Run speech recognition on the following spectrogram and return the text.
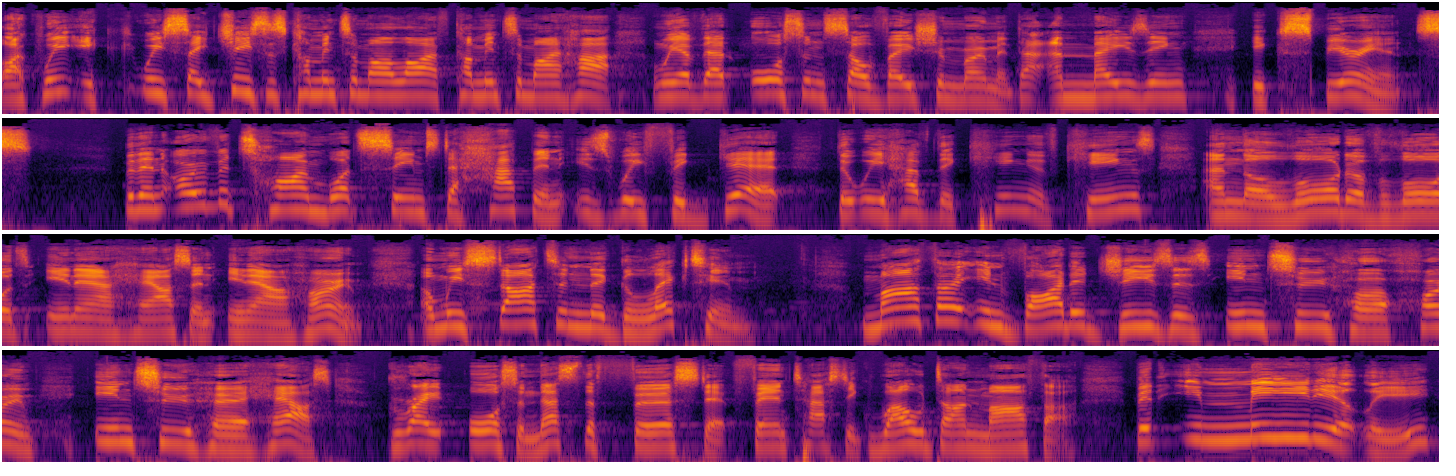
Like we, we say, Jesus, come into my life, come into my heart. And we have that awesome salvation moment, that amazing experience. But then over time, what seems to happen is we forget that we have the King of Kings and the Lord of Lords in our house and in our home. And we start to neglect him. Martha invited Jesus into her home, into her house. Great, awesome. That's the first step. Fantastic. Well done, Martha. But immediately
